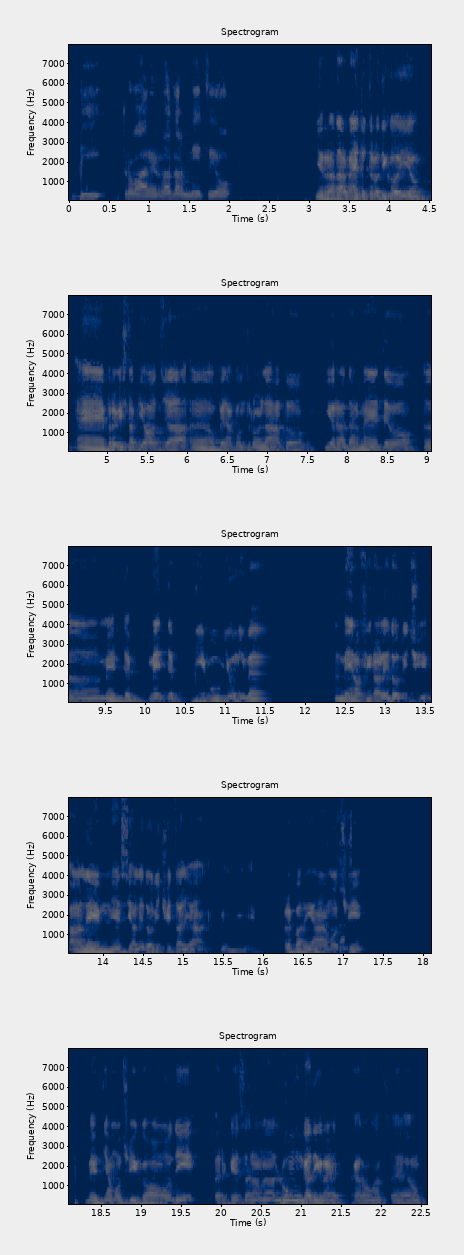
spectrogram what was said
di trovare il radar meteo. Il radar meteo te lo dico io, è prevista pioggia, eh, ho appena controllato, il radar meteo eh, mette, mette diluvio universale almeno fino alle 12, alle, sì, alle 12 italiane, quindi prepariamoci, mettiamoci comodi perché sarà una lunga diretta, caro Matteo.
